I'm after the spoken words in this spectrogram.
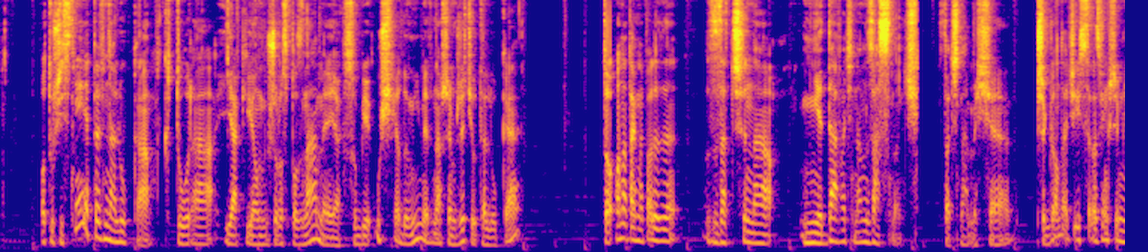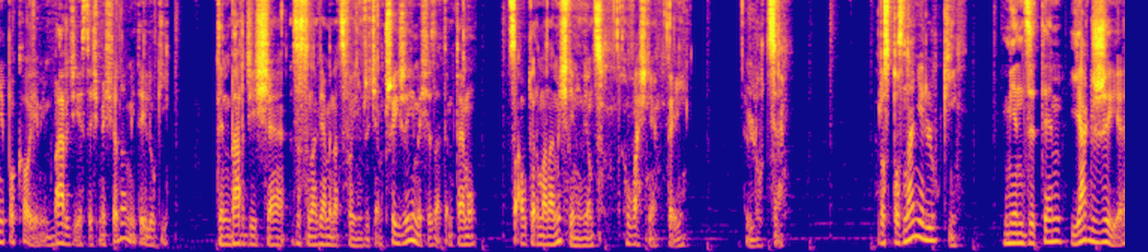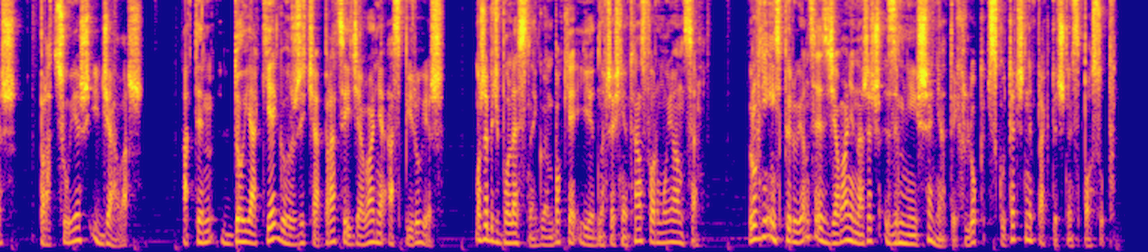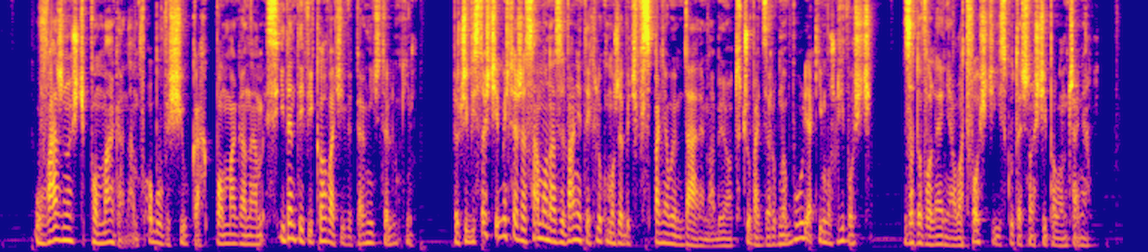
Otóż istnieje pewna luka, która, jak ją już rozpoznamy, jak sobie uświadomimy w naszym życiu tę lukę, to ona tak naprawdę zaczyna nie dawać nam zasnąć. Zaczynamy się przyglądać jej z coraz większym niepokojem. Im bardziej jesteśmy świadomi tej luki, tym bardziej się zastanawiamy nad swoim życiem. Przyjrzyjmy się zatem temu, co autor ma na myśli, mówiąc o właśnie tej luce. Rozpoznanie luki między tym, jak żyjesz, pracujesz i działasz, a tym, do jakiego życia, pracy i działania aspirujesz, może być bolesne, głębokie i jednocześnie transformujące. Równie inspirujące jest działanie na rzecz zmniejszenia tych luk w skuteczny, praktyczny sposób. Uważność pomaga nam w obu wysiłkach, pomaga nam zidentyfikować i wypełnić te luki. W rzeczywistości myślę, że samo nazywanie tych luk może być wspaniałym darem, aby odczuwać zarówno ból, jak i możliwość zadowolenia, łatwości i skuteczności połączenia.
